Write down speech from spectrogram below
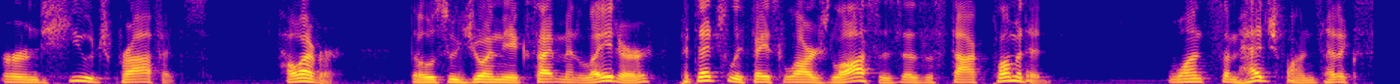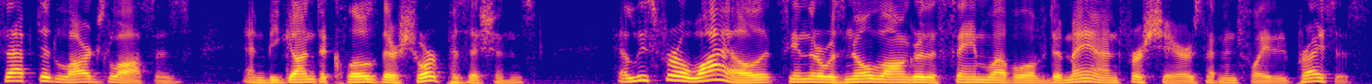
earned huge profits. However, those who joined the excitement later potentially faced large losses as the stock plummeted. Once some hedge funds had accepted large losses and begun to close their short positions, at least for a while it seemed there was no longer the same level of demand for shares that inflated prices.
